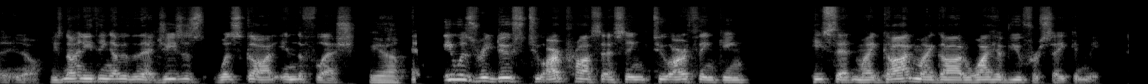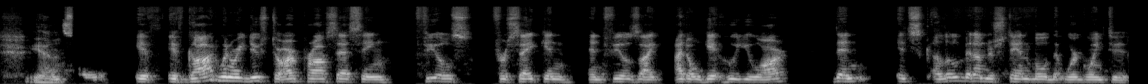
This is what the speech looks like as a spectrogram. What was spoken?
Uh, you know, he's not anything other than that. Jesus was God in the flesh. Yeah. And he was reduced to our processing, to our thinking. He said, My God, my God, why have you forsaken me? Yeah. So if if God, when reduced to our processing, feels forsaken and feels like I don't get who you are, then it's a little bit understandable that we're going to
